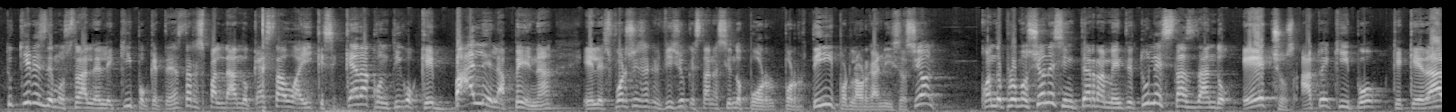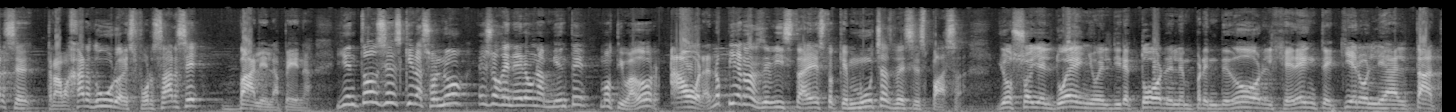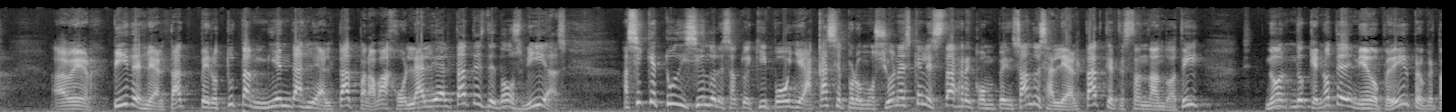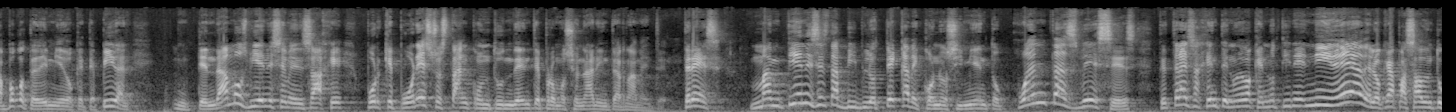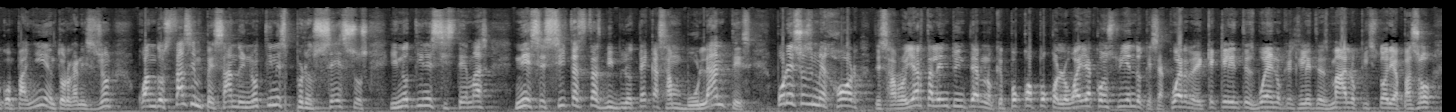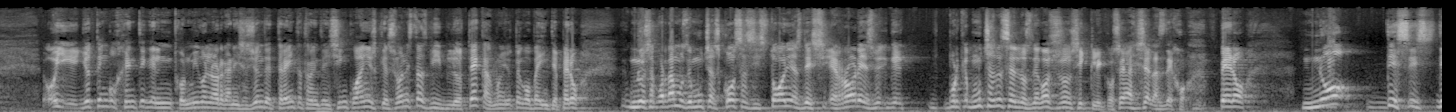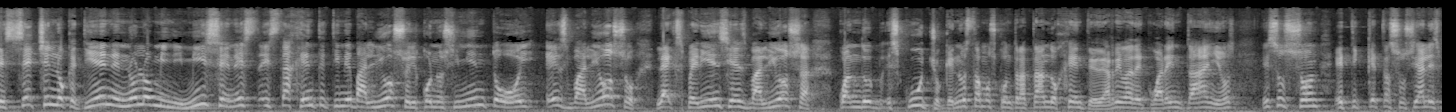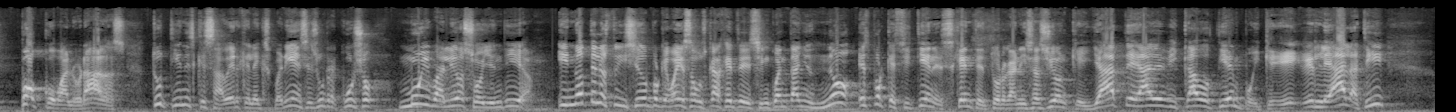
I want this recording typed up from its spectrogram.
Tú quieres demostrarle al equipo que te está respaldando, que ha estado ahí, que se queda contigo, que vale la pena el esfuerzo y sacrificio que están haciendo por, por ti y por la organización. Cuando promociones internamente, tú le estás dando hechos a tu equipo que quedarse, trabajar duro, esforzarse, vale la pena. Y entonces, quieras o no, eso genera un ambiente motivador. Ahora, no pierdas de vista esto que muchas veces pasa. Yo soy el dueño, el director, el emprendedor, el gerente, quiero lealtad. A ver, pides lealtad, pero tú también das lealtad para abajo. La lealtad es de dos vías. Así que tú diciéndoles a tu equipo, oye, acá se promociona, es que le estás recompensando esa lealtad que te están dando a ti. Que no te dé miedo pedir, pero que tampoco te dé miedo que te pidan. Entendamos bien ese mensaje porque por eso es tan contundente promocionar internamente. Tres, Mantienes esta biblioteca de conocimiento. ¿Cuántas veces te traes a gente nueva que no tiene ni idea de lo que ha pasado en tu compañía, en tu organización? Cuando estás empezando y no tienes procesos y no tienes sistemas, necesitas estas bibliotecas ambulantes. Por eso es mejor desarrollar talento interno que poco a poco lo vaya construyendo, que se acuerde de qué cliente es bueno, qué cliente es malo, qué historia pasó Oye, yo tengo gente conmigo en la organización de 30, 35 años que son estas bibliotecas. Bueno, yo tengo 20, pero nos acordamos de muchas cosas, historias, errores, porque muchas veces los negocios son cíclicos, ¿eh? ahí se las dejo. Pero no desechen lo que tienen, no lo minimicen. Esta gente tiene valioso, el conocimiento hoy es valioso, la experiencia es valiosa. Cuando escucho que no estamos contratando gente de arriba de 40 años, esos son etiquetas sociales poco valoradas. Tú tienes que saber que la experiencia es un recurso muy valioso hoy en día. Y no te lo estoy diciendo porque vayas a buscar gente de 50 años, no, es porque si tienes gente en tu organización que ya te ha dedicado tiempo y que es leal a ti,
